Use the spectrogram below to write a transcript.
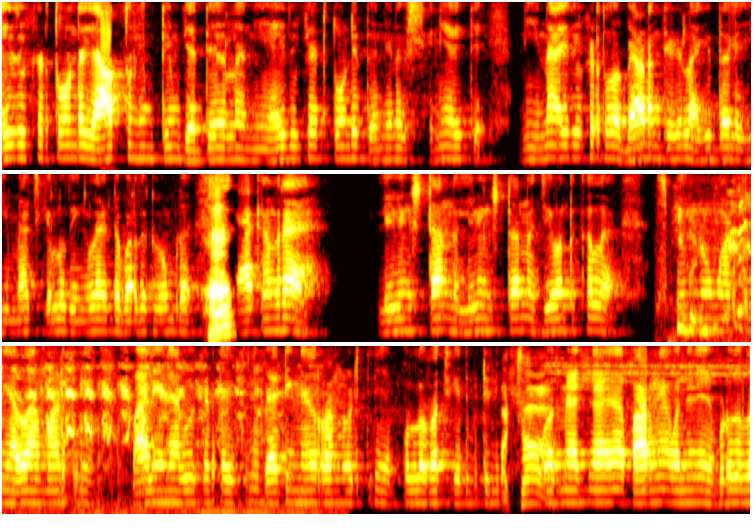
ಐದು ವಿಕೆಟ್ ತಗೊಂಡ ಯಾವತ್ತು ನಿಮ್ಮ ಟೀಮ್ ಗೆದ್ದೇ ಇಲ್ಲ. ನೀ ಐದು ವಿಕೆಟ್ ತಗೊಂಡಿದ್ದ ನಿನಗೆ ಶನಿ ಐತಿ. ನೀ ಇನ್ನ ಐದು ವಿಕೆಟ್ ತಗೋ ಬ್ಯಾಡ ಅಂತ ಹೇಳಿಲ್ಲ. ಆಗಿದ್ದಲ್ಲ ಈ ಮ್ಯಾಚ್ ಗೆಲ್ಲೋದು ಇಂಗ್ಲೆಂಡ್ ಬರ್ದಿಟ್ಕೊಂಡ್ಬಿಡ ಯಾಕಂದ್ರೆ ಲಿವಿಂಗ್ ಸ್ಟಾನ್ ಲಿವಿಂಗ್ ಸ್ಟಾನ್ ಜೀವಂತಕ್ಕಲ್ಲ ಸ್ಪಿನ್ನು ಮಾಡ್ತೀನಿ ಎಲ್ಲ ಮಾಡ್ತೀನಿ. ಬಾಲಿನ್ಯಾಗ ವಿಕೆಟ್ ತೆಗಿತೀನಿ ಬ್ಯಾಟಿಂಗ್ನಾಗ ರನ್ ಹೊಡಿತೀನಿ ಫುಲ್ ರಚ್ ಗೆದ್ದು ಬಿಟ್ಟಿನಿ ಮ್ಯಾಚ್ನಾಗ ಫಾರ್ಮ್ನಾಗ ಬಂದಿನಿ ಬಿಡುದಿಲ್ಲ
